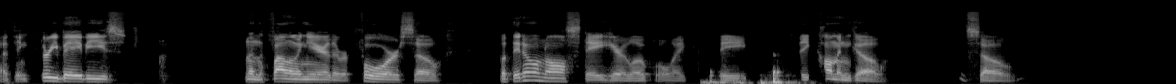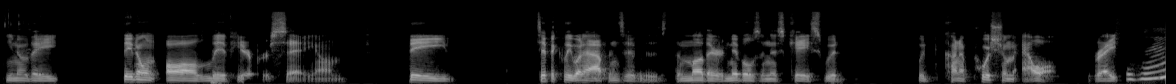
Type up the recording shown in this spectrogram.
I think three babies. And then the following year there were four. So, but they don't all stay here local. Like they, they come and go. So, you know, they, they don't all live here per se. Um, they typically what happens is the mother nibbles in this case would would kind of push them out right Mm-hmm.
